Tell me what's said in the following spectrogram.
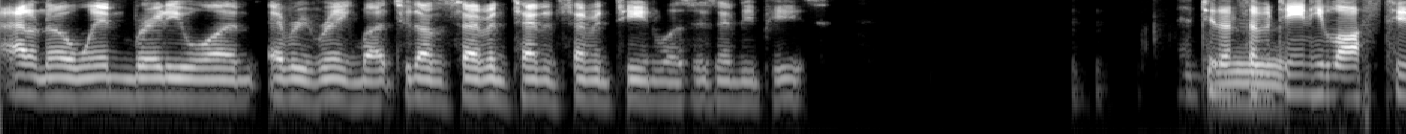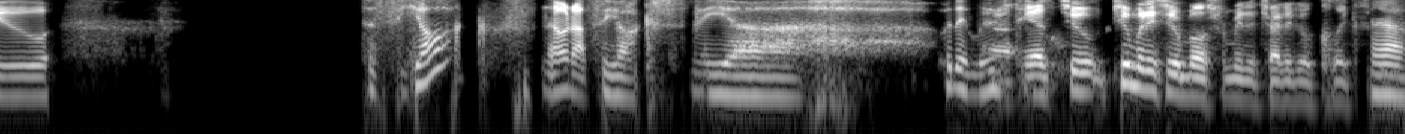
I don't know when Brady won every ring, but 2007, 10, and 17 was his MVPs. In 2017, he lost to the Seahawks. No, not Seahawks. The uh, who they lose uh, to? He had too too many Super Bowls for me to try to go click through. Yeah.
